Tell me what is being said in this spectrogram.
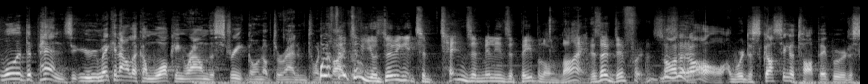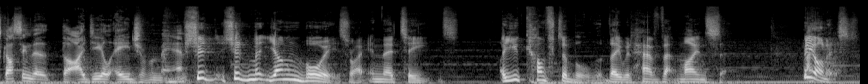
well, it depends. You're making out like I'm walking around the street going up to random 25 Well, effectively, you're doing it to tens of millions of people online. There's no difference. Not at there? all. We're discussing a topic. We were discussing the, the ideal age of a man. Should should young boys, right, in their teens, are you comfortable that they would have that mindset? Be honest.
